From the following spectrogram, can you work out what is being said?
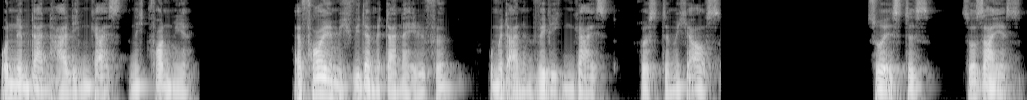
und nimm deinen Heiligen Geist nicht von mir erfreue mich wieder mit deiner Hilfe und mit einem willigen Geist. rüste mich aus. So ist es, so sei es.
